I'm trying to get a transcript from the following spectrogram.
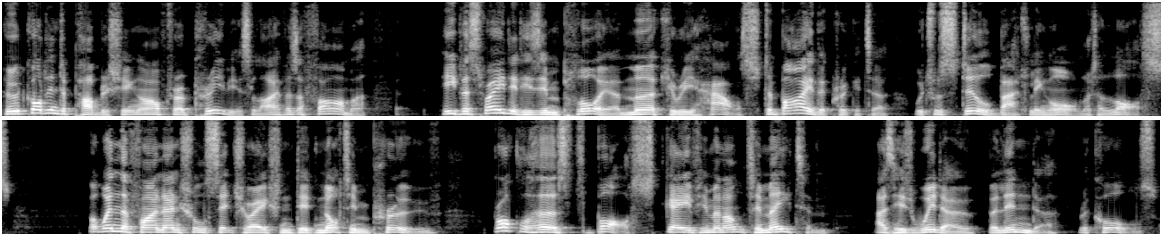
who had got into publishing after a previous life as a farmer. He persuaded his employer, Mercury House, to buy the cricketer, which was still battling on at a loss. But when the financial situation did not improve, Brocklehurst's boss gave him an ultimatum, as his widow, Belinda, recalls.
